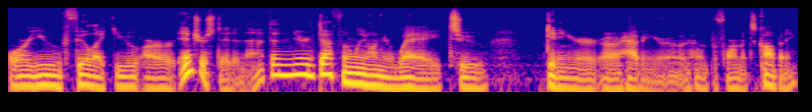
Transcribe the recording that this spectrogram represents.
or you feel like you are interested in that, then you're definitely on your way to getting your or having your own home performance company.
